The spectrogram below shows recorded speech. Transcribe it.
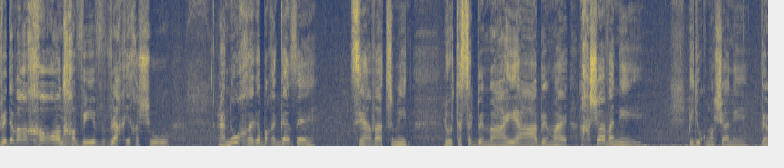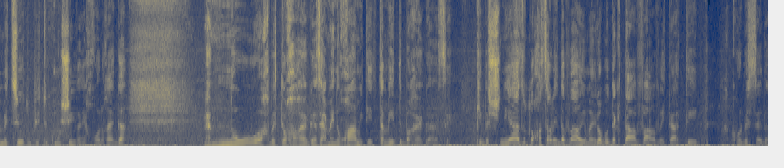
ודבר אחרון חביב, והכי חשוב, לנוח רגע ברגע הזה. זה אהבה עצמית. לא להתעסק במה היה, במה... עכשיו אני. בדיוק כמו שאני, והמציאות בדיוק כמו שהיא, ואני יכול רגע לנוח בתוך הרגע הזה. המנוחה האמיתית תמיד ברגע הזה. כי בשנייה הזאת לא חסר לי דבר, אם אני לא בודק את העבר ואת העתיד, הכל בסדר.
